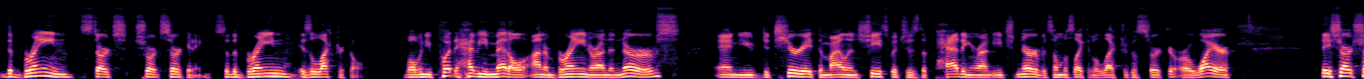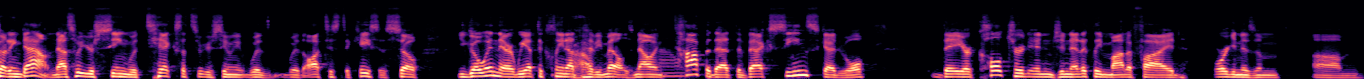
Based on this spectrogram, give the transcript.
the brain starts short circuiting. So the brain is electrical. Well, when you put heavy metal on a brain or on the nerves and you deteriorate the myelin sheaths, which is the padding around each nerve, it's almost like an electrical circuit or a wire. They start shutting down. That's what you're seeing with tics. That's what you're seeing with with autistic cases. So you go in there, we have to clean out Wow. the heavy metals. Now, Wow. on top of that, the vaccine schedule, they are cultured in genetically modified organism um,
